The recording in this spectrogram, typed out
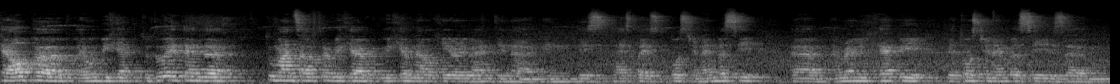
help, uh, I would be happy to do it. And uh, two months after, we have we have now here event in uh, in this nice place, Austrian Embassy. Um, I'm really happy that Austrian Embassy is um,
